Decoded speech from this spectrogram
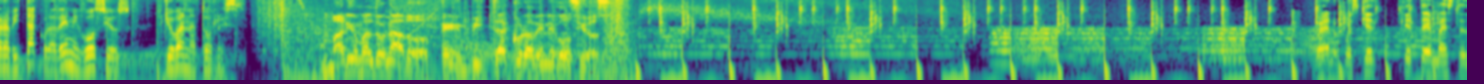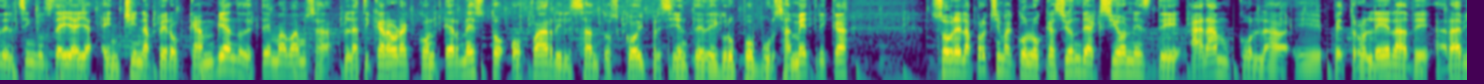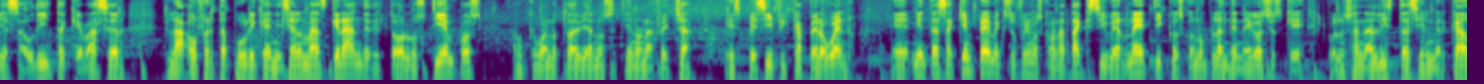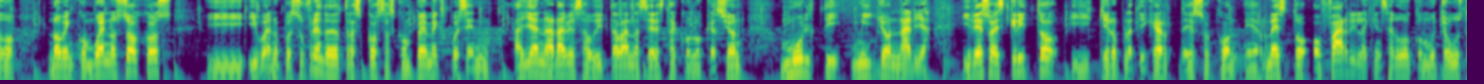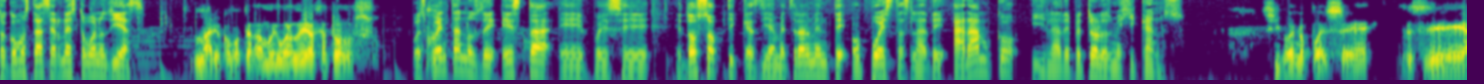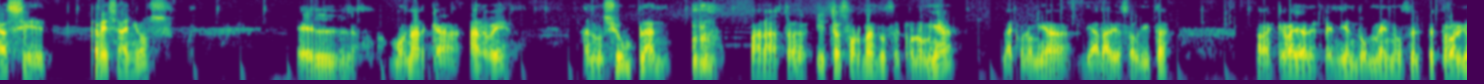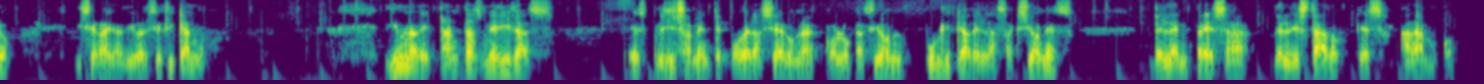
Para Bitácora de Negocios, Giovanna Torres. Mario Maldonado en Bitácora de Negocios. Bueno, pues qué, qué tema este del Singles Day allá en China, pero cambiando de tema vamos a platicar ahora con Ernesto Ofarril Santos Coy, presidente de Grupo Bursamétrica, sobre la próxima colocación de acciones de Aramco, la eh, petrolera de Arabia Saudita, que va a ser la oferta pública inicial más grande de todos los tiempos, aunque bueno, todavía no se tiene una fecha específica, pero bueno. Eh, mientras aquí en Pemex sufrimos con ataques cibernéticos, con un plan de negocios que pues los analistas y el mercado no ven con buenos ojos, y, bueno, pues sufriendo de otras cosas con Pemex, pues en, allá en Arabia Saudita van a hacer esta colocación multimillonaria. Y de eso ha escrito y quiero platicar de eso con Ernesto Ofarril, a quien saludo con mucho gusto. ¿Cómo estás Ernesto? Buenos días. Mario, ¿cómo te va? Muy buenos días a todos. Pues cuéntanos de esta, eh, pues eh, dos ópticas diametralmente opuestas, la de Aramco y la de Petróleos Mexicanos. Sí, bueno, pues eh, desde hace tres años el monarca árabe anunció un plan para ir transformando su economía, la economía de Arabia Saudita, para que vaya dependiendo menos del petróleo y se vaya diversificando. Y una de tantas medidas es precisamente poder hacer una colocación pública de las acciones de la empresa del Estado, que es Aramco.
